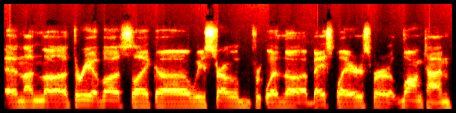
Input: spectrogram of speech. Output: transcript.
And then the three of us, like, uh, we struggled for, with uh, bass players for a long time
